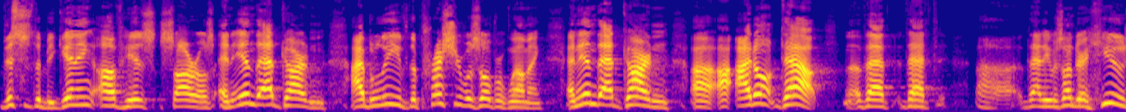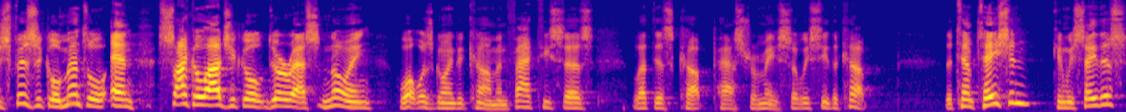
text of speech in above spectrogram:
This is the beginning of his sorrows. And in that garden, I believe the pressure was overwhelming. And in that garden, uh, I, I, don't doubt that, that, uh, that he was under huge physical, mental, and psychological duress, knowing what was going to come. In fact, he says, Let this cup pass from me. So we see the cup. The temptation, can we say this?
